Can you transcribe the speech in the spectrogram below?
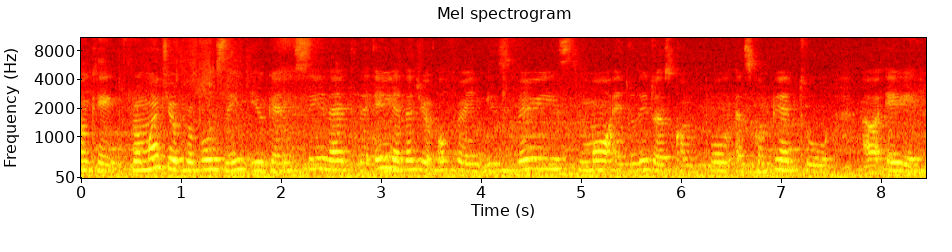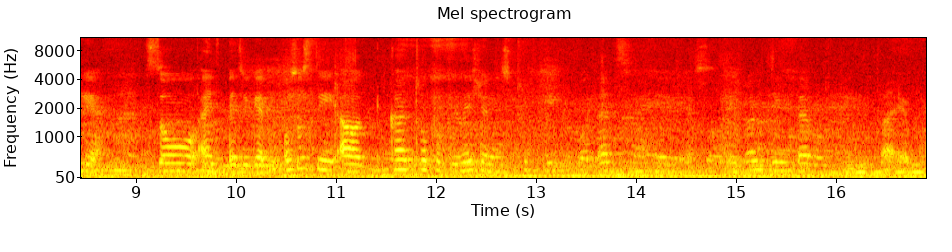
Okay, from what you're proposing, you can see that the area that you're offering is very small and little as, compo- as compared to our area here. So, and as you can also see, our cattle population is too big for that small area. So, I don't think that would be viable.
